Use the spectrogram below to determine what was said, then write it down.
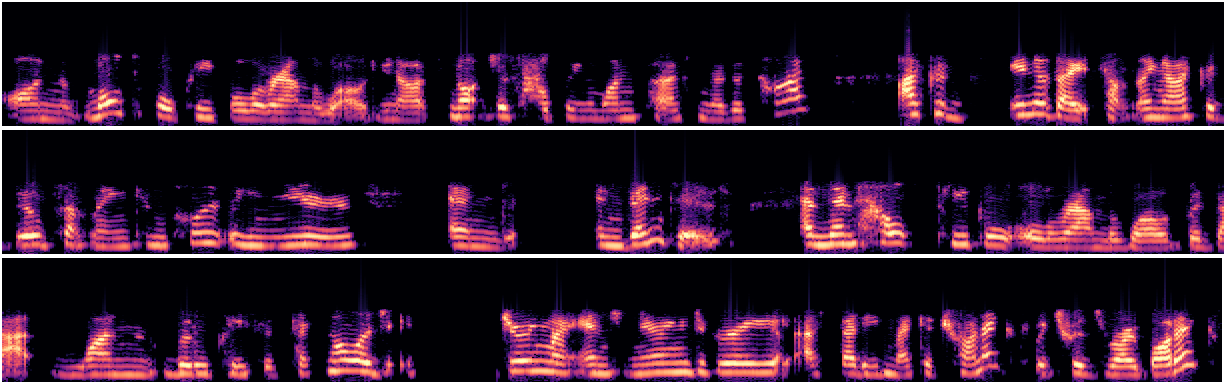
on multiple people around the world. You know, it's not just helping one person at a time. I could innovate something, I could build something completely new and inventive, and then help people all around the world with that one little piece of technology. During my engineering degree, I studied mechatronics, which was robotics,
